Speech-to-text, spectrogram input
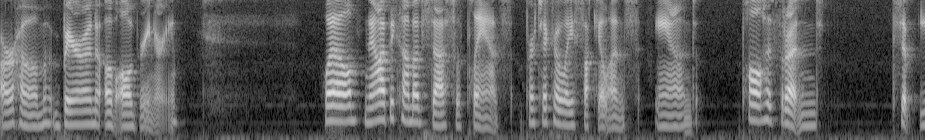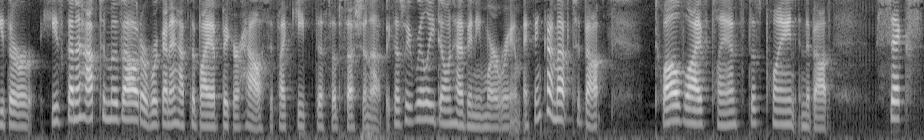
our home barren of all greenery. Well, now I've become obsessed with plants, particularly succulents, and Paul has threatened to either he's going to have to move out or we're going to have to buy a bigger house if I keep this obsession up because we really don't have any more room. I think I'm up to about 12 live plants at this point and about six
